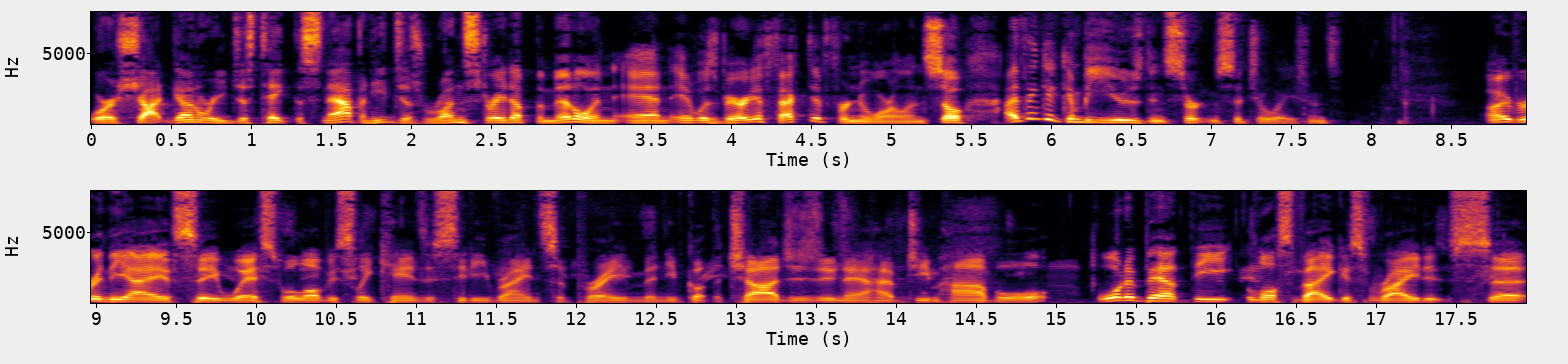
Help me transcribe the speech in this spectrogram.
or a shotgun where he'd just take the snap and he'd just run straight up the middle. And, and it was very effective for New Orleans. So I think it can be used in certain situations. Over in the AFC West, well, obviously Kansas City reigns supreme, and you've got the Chargers who now have Jim Harbaugh. What about the Las Vegas Raiders? Uh,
